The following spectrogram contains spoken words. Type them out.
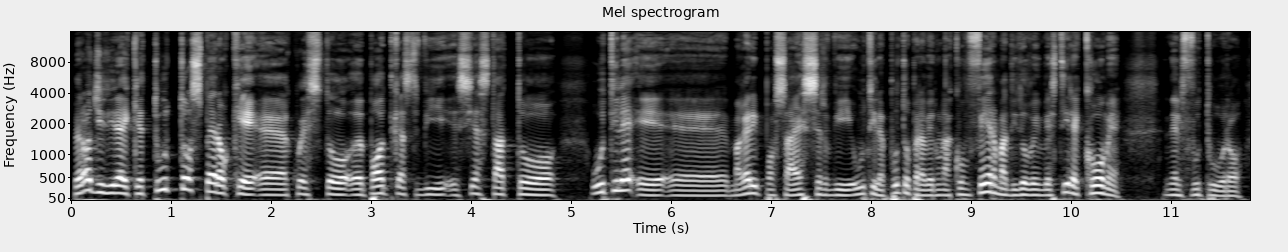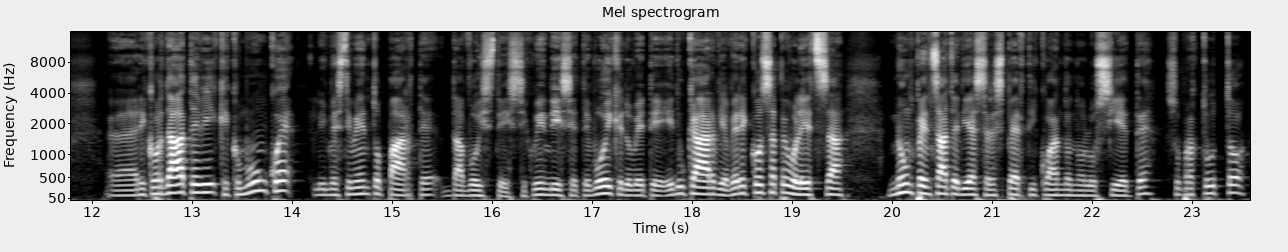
Per oggi direi che è tutto, spero che uh, questo podcast vi sia stato utile e eh, magari possa esservi utile appunto per avere una conferma di dove investire e come nel futuro. Eh, ricordatevi che comunque l'investimento parte da voi stessi, quindi siete voi che dovete educarvi, avere consapevolezza, non pensate di essere esperti quando non lo siete, soprattutto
